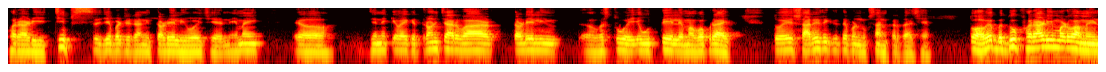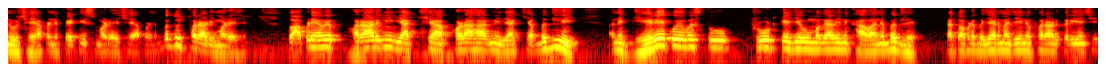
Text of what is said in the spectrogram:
ફરાળી ચિપ્સ જે બટેટાની તળેલી હોય છે અને એમાંય જેને કહેવાય કે ત્રણ ચાર વાર તળેલી વસ્તુ હોય એવું તેલ એમાં વપરાય, તો એ શારીરિક રીતે પણ નુકસાન કરતા છે. તો હવે બધું ફરાળી મળવા માંડ્યું છે. આપણને પેટીસ મળે છે, આપણને બધું જ ફરાળી મળે છે. તો આપણે હવે ફરાળની વ્યાખ્યા, ફળાહારની વ્યાખ્યા બદલી અને ઘેરે કોઈ વસ્તુ, ફ્રૂટ કે જેવું મગાવીને ખાવાને બદલે, કાં તો આપણે બજારમાં જઈને ફરાળ કરીએ છીએ,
